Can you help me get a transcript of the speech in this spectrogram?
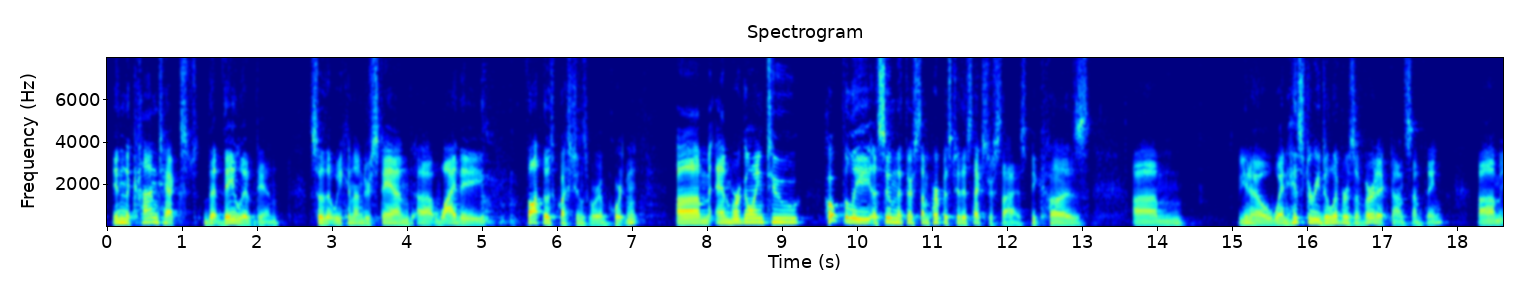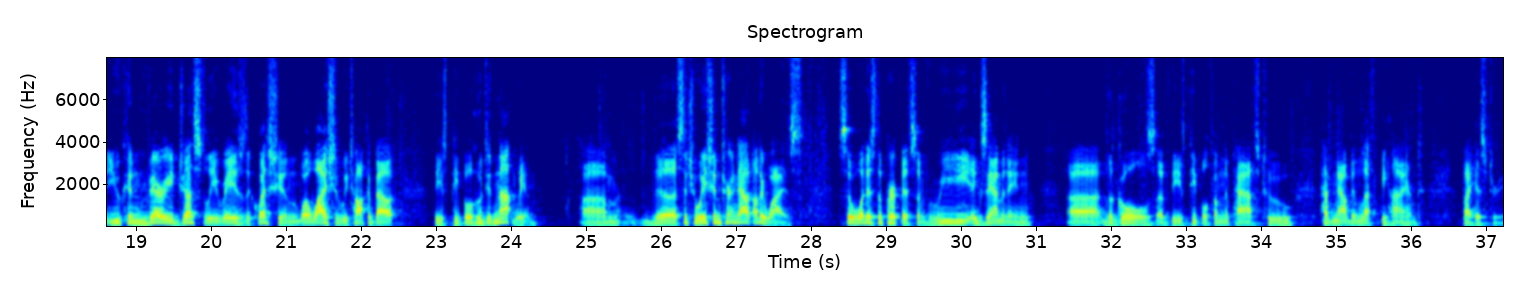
in the context that they lived in so that we can understand uh, why they thought those questions were important. Um, and we're going to hopefully assume that there's some purpose to this exercise because, um, you know, when history delivers a verdict on something, um, you can very justly raise the question well, why should we talk about these people who did not win? Um, the situation turned out otherwise. So, what is the purpose of re examining uh, the goals of these people from the past who have now been left behind by history?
